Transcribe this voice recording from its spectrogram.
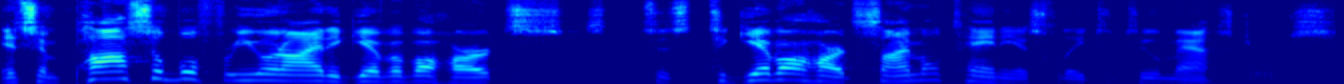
It's impossible for you and I to give of our hearts to, to give our hearts simultaneously to two masters.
